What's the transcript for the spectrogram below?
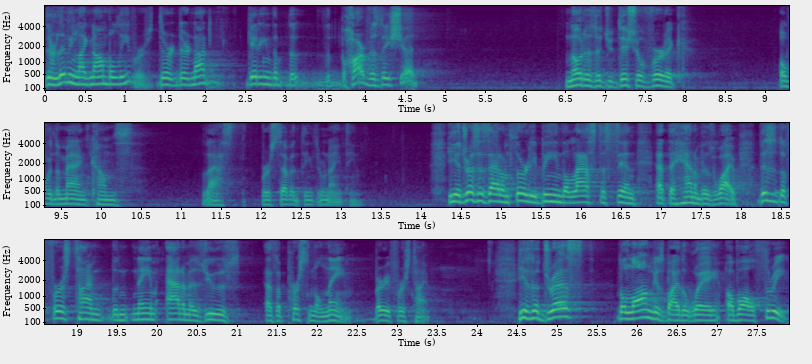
They're living like non believers. They're, they're not getting the, the, the harvest they should. Notice the judicial verdict over the man comes last, verse 17 through 19. He addresses Adam thirdly, being the last to sin at the hand of his wife. This is the first time the name Adam is used as a personal name, very first time. He is addressed the longest, by the way, of all three,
